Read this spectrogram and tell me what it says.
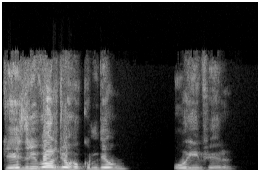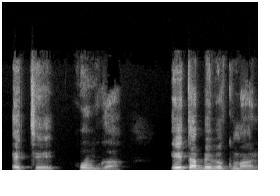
ਕੇਜਰੀਵਾਲ ਜੋ ਹੁਕਮ ਦੇਊ ਉਹੀ ਫਿਰ ਇੱਥੇ ਹੋਊਗਾ। ਇਹ ਤਾਂ ਬਿਵਕ ਕੁਮਾਰ।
